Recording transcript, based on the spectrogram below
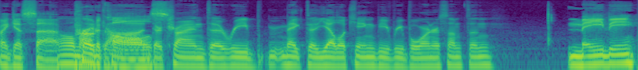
I guess, uh, Oh protocols? they're trying to re make the Yellow King be reborn or something. Maybe.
